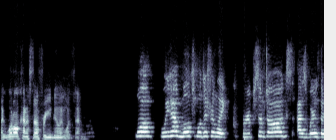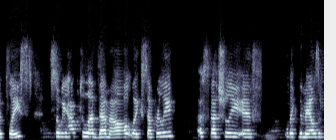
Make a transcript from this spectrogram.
like what all kind of stuff are you doing with them? Well, we have multiple different like groups of dogs as where they're placed. So we have to let them out like separately, especially if like the males and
